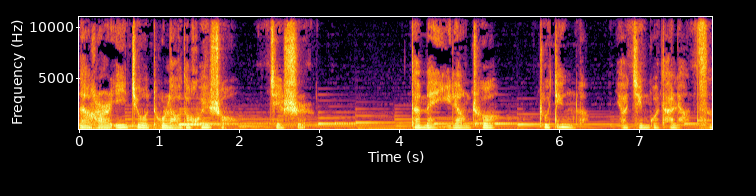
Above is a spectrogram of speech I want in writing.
男孩依旧徒劳的挥手解释，但每一辆车注定了要经过他两次。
